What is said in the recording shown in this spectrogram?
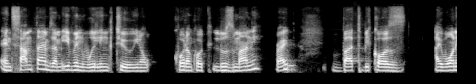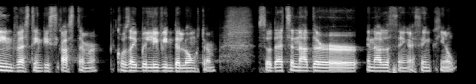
And sometimes i'm even willing to you know quote unquote lose money, right? But because I want to invest in this customer because I believe in the long term. So that's another another thing. I think you know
